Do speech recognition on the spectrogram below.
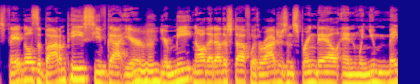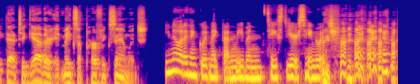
Fayetteville's the bottom piece. You've got your mm-hmm. your meat and all that other stuff with Rogers and Springdale, and when you make that together, it makes a perfect sandwich. You know what I think would make that an even tastier sandwich? I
